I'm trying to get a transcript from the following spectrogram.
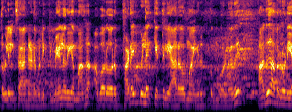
தொழில் சார் நடவடிக்கை மேலதிகமாக அவர் ஒரு படைப்பு வாக்கியத்தில் ஆர்வமாக இருக்கும் பொழுது அது அவருடைய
